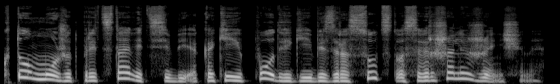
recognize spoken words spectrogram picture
Кто может представить себе, какие подвиги и безрассудства совершали женщины?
